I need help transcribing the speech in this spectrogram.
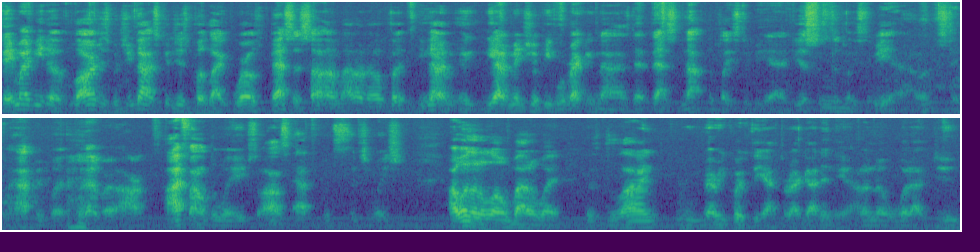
They might be the largest, but you guys could just put like world's best or something. I don't know. but you gotta you gotta make sure people recognize that that's not the place to be at. This is the place to be at. I don't understand what happened, but whatever. I, I found the wave, so I was happy with the situation. I wasn't alone, by the way, because the line grew very quickly after I got in there. I don't know what I do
